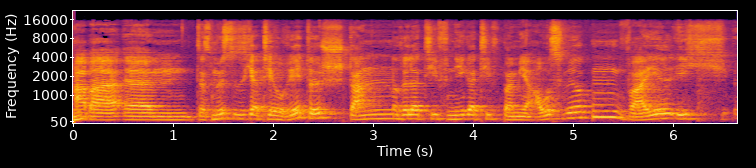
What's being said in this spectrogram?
Aber ähm, das müsste sich ja theoretisch dann relativ negativ bei mir auswirken, weil ich äh,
